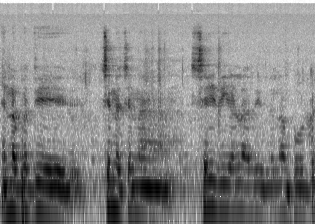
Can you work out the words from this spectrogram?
என்னை பற்றி சின்ன சின்ன செய்திகள் அது இதெல்லாம் போட்டு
